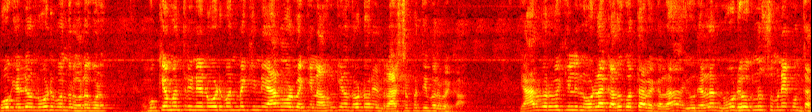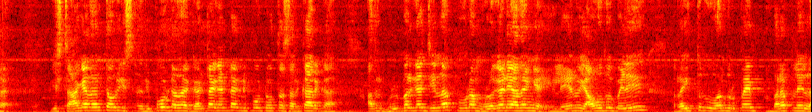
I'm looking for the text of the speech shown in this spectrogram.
ಹೋಗಿ ಎಲ್ಲಿಯೋ ನೋಡಿ ಬಂದರು ಹೊಲಗಳು. ಮುಖ್ಯಮಂತ್ರಿನೇ ನೋಡಿ ಬಂದ್ಮೇಲೆ ಇನ್ನು ಯಾರು ನೋಡ್ಬೇಕು? ಇನ್ನು ಅವನಕಿನ್ನ ದೊಡ್ಡವ್ರೇನು? ರಾಷ್ಟ್ರಪತಿ ಬರಬೇಕಾ? ಯಾರು ಬರ್ಬೇಕು ಇಲ್ಲಿ ನೋಡ್ಲಿಕ್ಕೆ ಅದು ಗೊತ್ತಾಗಬೇಕಲ್ಲ. ಇವರೆಲ್ಲ ನೋಡಿ ಹೋಗ್ನು ಸುಮ್ಮನೆ ಕುಂತಾರೆ. ಇಷ್ಟು ಆಗ್ಯದಂತ ಅವ್ರಿಗೆ ರಿಪೋರ್ಟ್ ಅದ. ಗಂಟೆ ಗಂಟೆಗೆ ರಿಪೋರ್ಟ್ ಹೋಗ್ತದೆ ಸರ್ಕಾರಕ್ಕೆ. ಆದ್ರೆ ಗುಲ್ಬರ್ಗ ಜಿಲ್ಲಾ ಪೂರ ಮುಳುಗಡೆ ಆದಂಗೆ. ಇಲ್ಲೇನು ಯಾವುದು ಬೆಳೆ ರೈತರು ಒಂದು ರೂಪಾಯಿ ಬರಪ್ಲೇ ಇಲ್ಲ.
